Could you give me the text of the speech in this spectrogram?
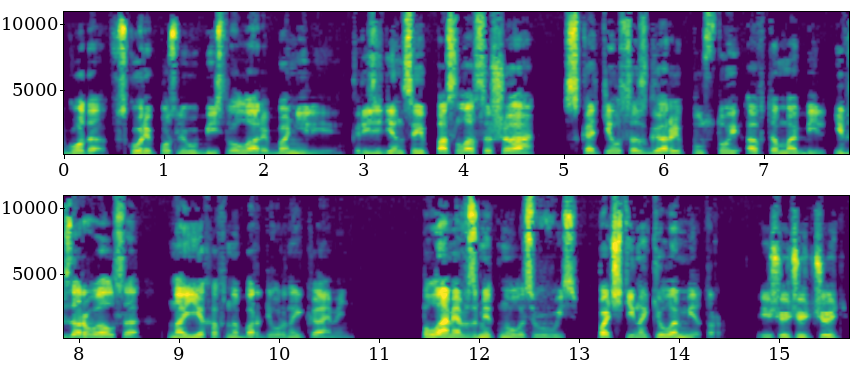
года, вскоре после убийства Лары Банильи, к резиденции посла США скатился с горы пустой автомобиль и взорвался, наехав на бордюрный камень. Пламя взметнулось ввысь, почти на километр. Еще чуть-чуть,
